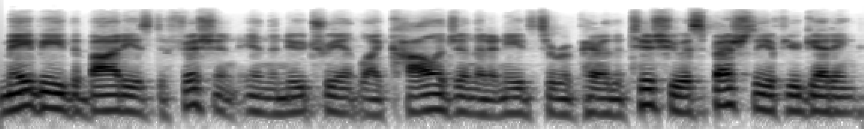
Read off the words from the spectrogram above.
Maybe the body is deficient in the nutrient like collagen that it needs to repair the tissue, especially if you're getting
